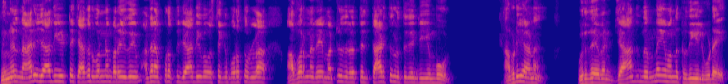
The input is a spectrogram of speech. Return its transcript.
നിങ്ങൾ നാല് ജാതിയിട്ട് ചാതുർവർണം പറയുകയും അതിനപ്പുറത്ത് ജാതി വ്യവസ്ഥയ്ക്ക് പുറത്തുള്ള അവർണരെ മറ്റൊരു തരത്തിൽ താഴ്ത്തി നിർത്തുകയും ചെയ്യുമ്പോൾ അവിടെയാണ് ഗുരുദേവൻ ജാതി നിർണയം എന്ന കൃതിയിലൂടെ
